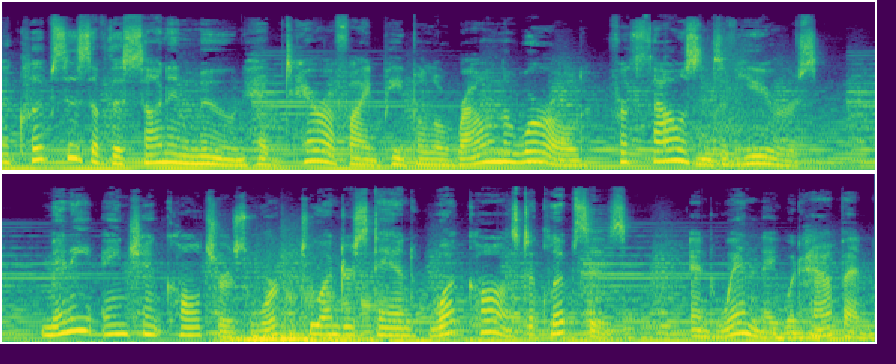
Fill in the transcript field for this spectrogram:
Eclipses of the sun and moon had terrified people around the world for thousands of years. Many ancient cultures worked to understand what caused eclipses and when they would happen.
